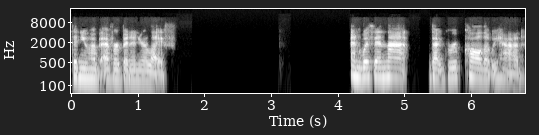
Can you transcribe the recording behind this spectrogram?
than you have ever been in your life. And within that, that group call that we had,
